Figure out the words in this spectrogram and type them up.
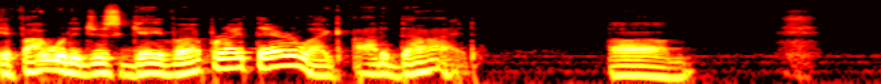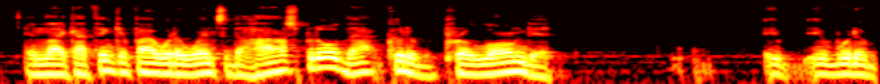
if I would have just gave up right there, like I'd have died. Um, and like I think if I would have went to the hospital, that could have prolonged it it, it would have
